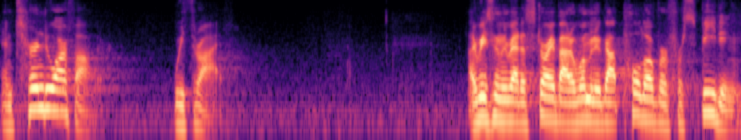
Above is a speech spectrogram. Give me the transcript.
and turn to our Father, we thrive. I recently read a story about a woman who got pulled over for speeding,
